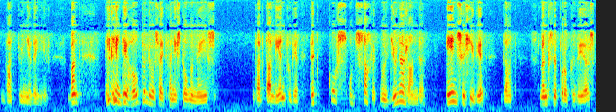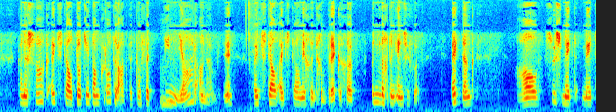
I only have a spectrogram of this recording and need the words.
wat doen julle hier? Want die hulpeloosheid van die stomme mens wat dit alleen probeer, dit kos ontsaglik miljoene rande en soos jy weet dat slinkse prokureurs kan 'n saak uitstel tot jy bankrot raak. Dit kan vir 10 hmm. jaar aanhou, hè? Uitstel uitstel nie gebrekkige inligting ensovoorts. Ek dink haal soos met met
